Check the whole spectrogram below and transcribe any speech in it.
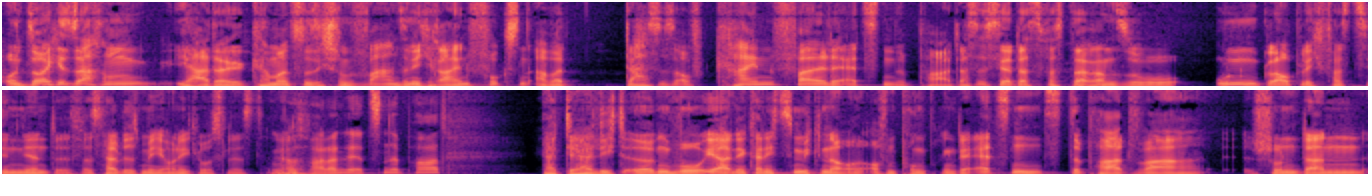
und solche Sachen, ja, da kann man zu sich schon wahnsinnig reinfuchsen, aber das ist auf keinen Fall der ätzende Part. Das ist ja das, was daran so unglaublich faszinierend ist, weshalb es mich auch nicht loslässt. Und Ja. was war dann der ätzende Part? ja, der liegt irgendwo, ja, den kann ich ziemlich genau auf den Punkt bringen. Der ätzendste Part war schon dann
